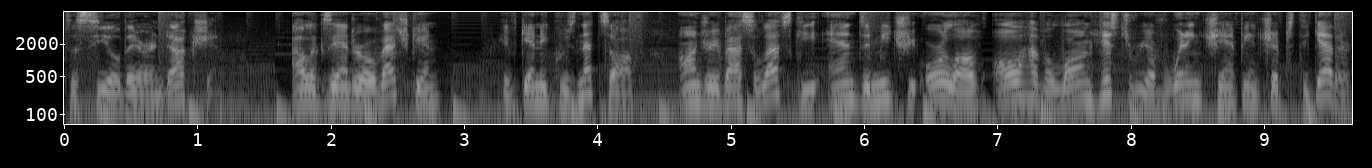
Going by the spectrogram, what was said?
to seal their induction. Alexander Ovechkin, Evgeny Kuznetsov, Andrei Vasilevsky, and Dmitry Orlov all have a long history of winning championships together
